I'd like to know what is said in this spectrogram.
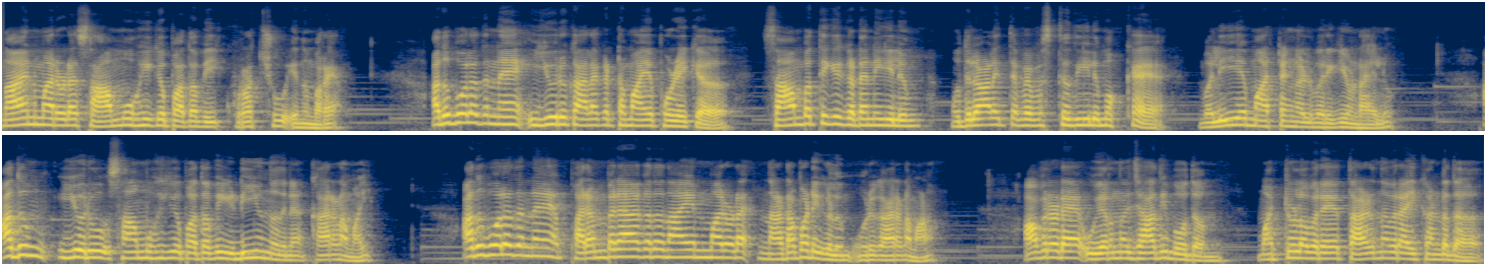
നായന്മാരുടെ സാമൂഹിക പദവി കുറച്ചു എന്ന് പറയാം. അതുപോലെ തന്നെ ഈ ഒരു കാലഘട്ടമായപ്പോഴേക്ക് സാമ്പത്തിക ഘടനയിലും മുതലാളിത്ത വ്യവസ്ഥിതിയിലുമൊക്കെ വലിയ മാറ്റങ്ങൾ വരികയുണ്ടായല്ലോ. അതും ഈ ഒരു സാമൂഹിക പദവി ഇടിയുന്നതിന് കാരണമായി. അതുപോലെ തന്നെ പരമ്പരാഗത നായന്മാരുടെ നടപടികളും ഒരു കാരണമാണ്. അവരുടെ ഉയർന്ന ജാതിബോധം മറ്റുള്ളവരെ താഴ്ന്നവരായി കണ്ടത്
